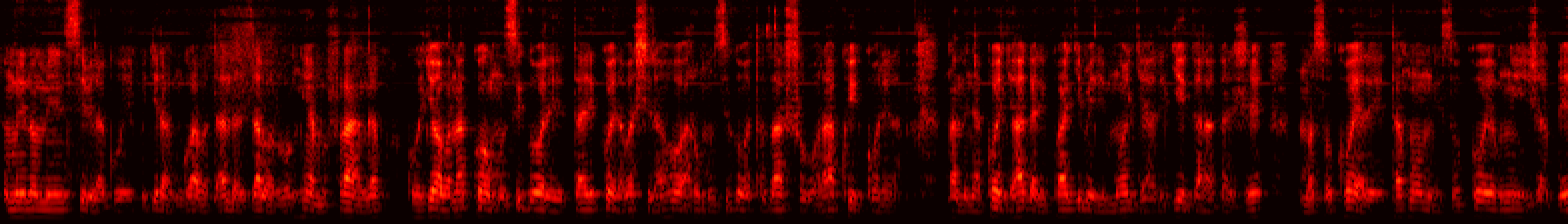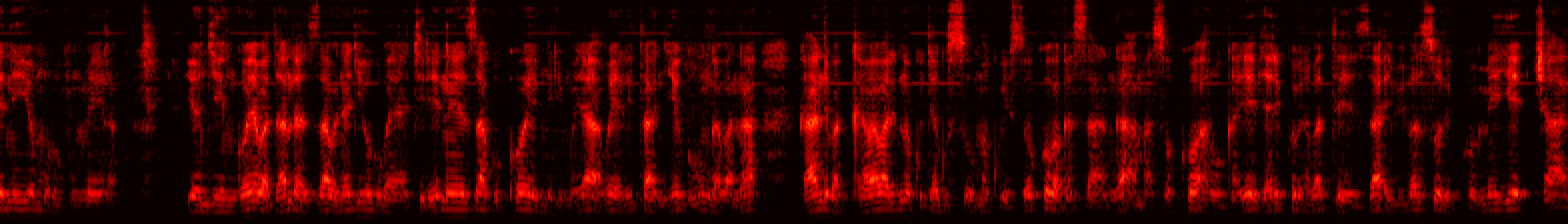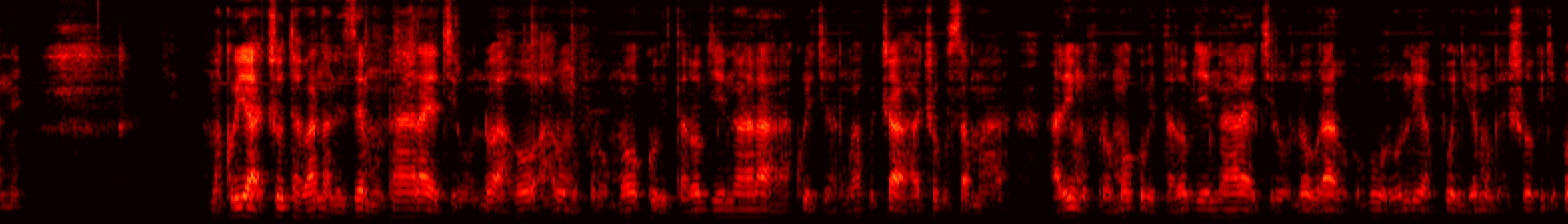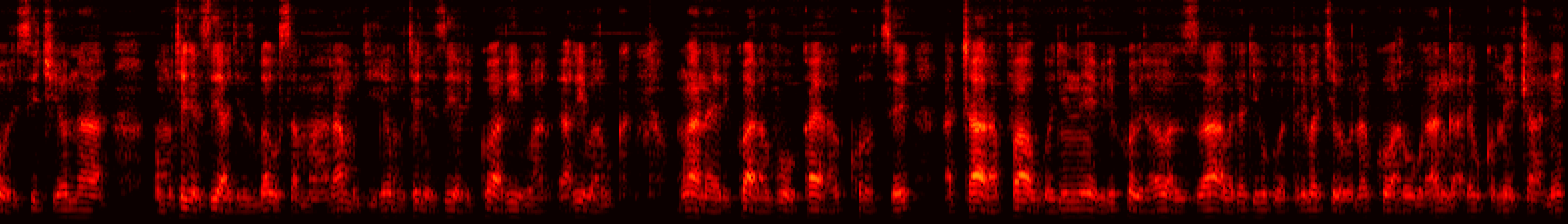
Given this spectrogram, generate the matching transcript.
no muri ino minsi biragoye kugira ngo abadandaza baronke amafaranga. Ku buryo babona ko umuzigo leta iriko irabashiraho ari umuzigo batazashobora kwikorera. Mwamenya ko iryo hagarikwa ry'imirimo ryari ryigaragaje mu masoko ya leta nko mu isoko yo mw'ijabe n'iyo mu ruvumera. Iyo ngingo y'abadandaza abanyagihugu bayakiriye neza kuko imirimo yabo yari itangiye guhungabana kandi bakaba bari no kujya gusuma ku isoko bagasanga amasoko arugaye byariko birabateza ibibazo bikomeye cane. Amakuru yacu tabananize mu ntara ya Kirundo aho hari umuforomo ku bitaro by'intara arakurikiranwa ku caha co gusamara. Hari umuforomo ku bitaro by'intara ya Kirundo buraruko bw'Uburundi apfungiwe mu gasho k'igipolisi c'iyo ntara. Uwo mukenyezi yagirizwa gusamara mu gihe umukenyezi yariko aribaruka. Umwana yariko aravuka yarakorotse aca arapfa. Ubwo nyine biriko birababaza abanyagihugu batari bake babona ko ari uburangare bukomeye cane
